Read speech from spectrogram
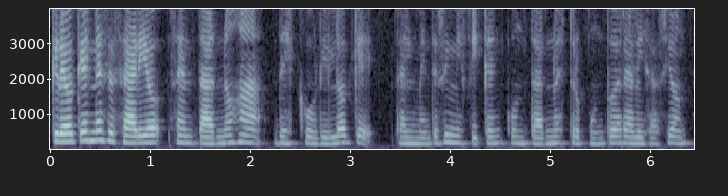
creo que es necesario sentarnos a descubrir lo que realmente significa encontrar nuestro punto de realización.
